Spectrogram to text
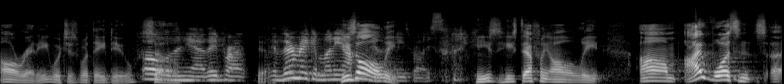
already, which is what they do. oh, so then yeah, they probably. Yeah. If they're making money, He's all of him, elite. He's probably. he's he's definitely all elite. Um, I wasn't uh,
